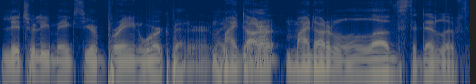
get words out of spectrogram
literally makes your brain work better. Like, my daughter, my daughter loves to deadlift.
